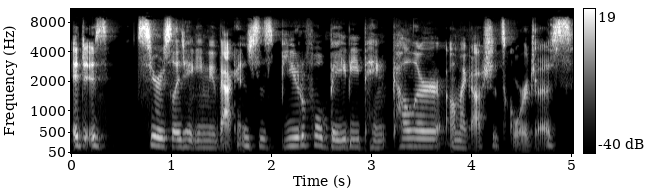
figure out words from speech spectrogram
it is seriously taking me back. And it's this beautiful baby pink color. Oh my gosh, it's gorgeous.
